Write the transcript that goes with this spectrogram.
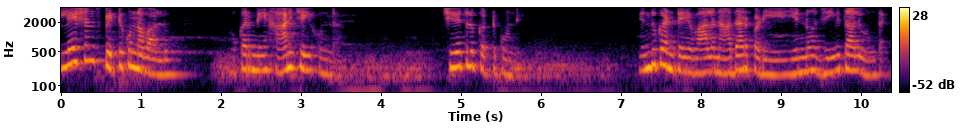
రిలేషన్స్ పెట్టుకున్న వాళ్ళు ఒకరిని హాని చేయకుండా చేతులు కట్టుకోండి. ఎందుకంటే వాళ్ళని ఆధారపడి ఎన్నో జీవితాలు ఉంటాయి.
